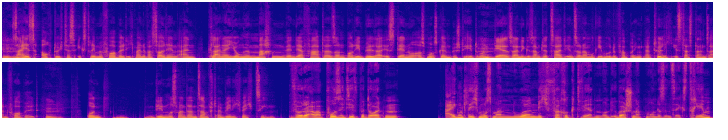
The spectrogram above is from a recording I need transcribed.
mhm. sei es auch durch das extreme Vorbild. Ich meine, was soll denn ein kleiner Junge machen, wenn der Vater so ein Bodybuilder ist, der nur aus Muskeln besteht mhm. und der seine gesamte Zeit in so einer Muckibude verbringt? Natürlich ist das dann sein Vorbild. Mhm. Und den muss man dann sanft ein wenig wegziehen. Würde aber positiv bedeuten, eigentlich muss man nur nicht verrückt werden und überschnappen und es ins Extrem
